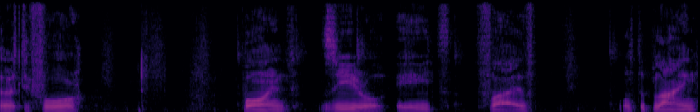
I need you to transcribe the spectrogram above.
34.085 multiplying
